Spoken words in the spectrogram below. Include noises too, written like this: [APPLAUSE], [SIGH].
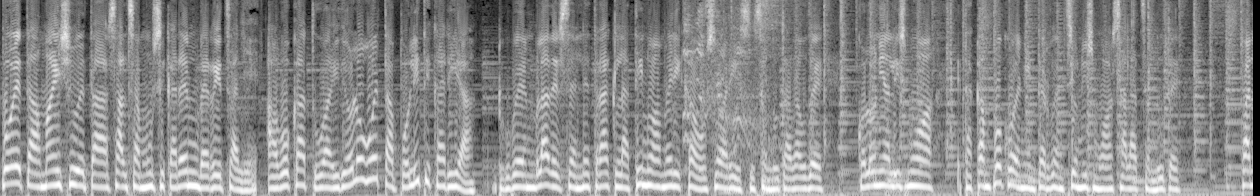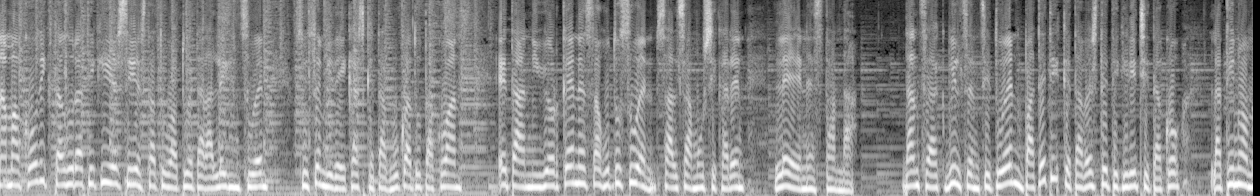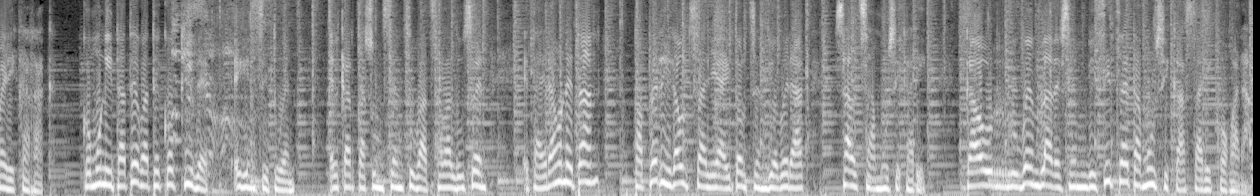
Poeta, maisu eta salsa musikaren berritzaile, abokatua, ideologo eta politikaria. Ruben Bladesen letrak Latinoamerika osoari zuzenduta daude, kolonialismoa eta kanpokoen intervenzionismoa salatzen dute. Panamako diktaduratik iesi estatu batuetara legin zuen zuzenbide ikasketak bukatutakoan eta New Yorken ezagutu zuen salsa musikaren lehen estanda. Dantzeak biltzen zituen batetik eta bestetik iritsitako Latinoamerikarrak. Komunitate bateko kide egin zituen. Elkartasun zentzu bat zabaldu zen eta era honetan paper irautzailea aitortzen dio berak salsa musikari. Gaur Ruben Bladesen bizitza eta musika zariko gara.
